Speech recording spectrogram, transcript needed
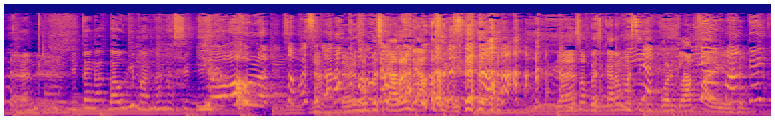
dan kita nggak tahu gimana ya nasibnya. Allah sampai sekarang jangan sampai sekarang di atas lagi. Jangan sampai sekarang masih di pohon kelapa gitu. makanya terus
